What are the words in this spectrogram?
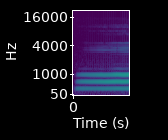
Oh.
